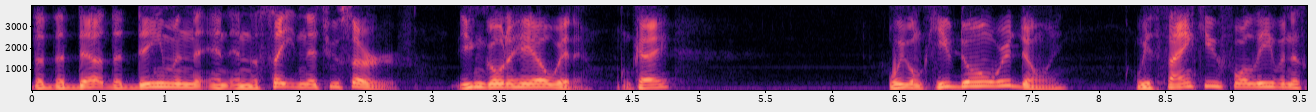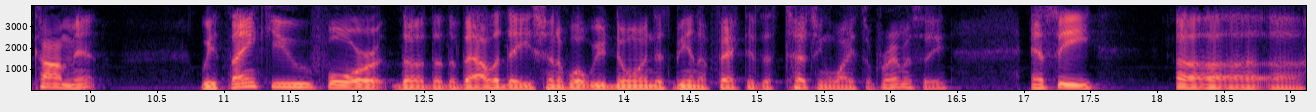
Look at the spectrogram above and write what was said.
the the de- the demon and, and the Satan that you serve. You can go to hell with him. Okay. We're gonna keep doing what we're doing. We thank you for leaving this comment. We thank you for the, the, the validation of what we're doing that's being effective, that's touching white supremacy. And see, uh, uh, uh, uh,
